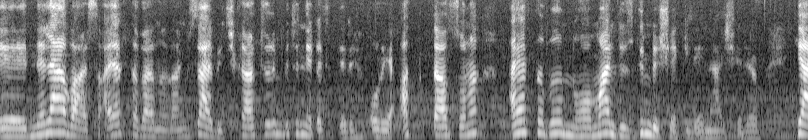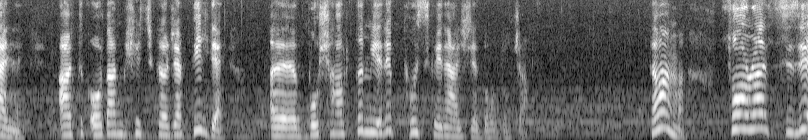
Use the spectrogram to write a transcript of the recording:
e, neler varsa ayak tabanlarından güzel bir çıkartıyorum. Bütün negatifleri oraya attıktan sonra ayak tabanı normal düzgün bir şekilde enerji veriyorum. Yani artık oradan bir şey çıkaracak değil de e, boşalttığım yeri pozitif enerjiyle dolduracağım. Tamam mı? Sonra sizi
